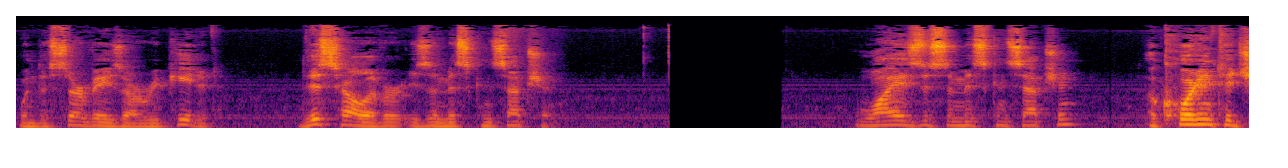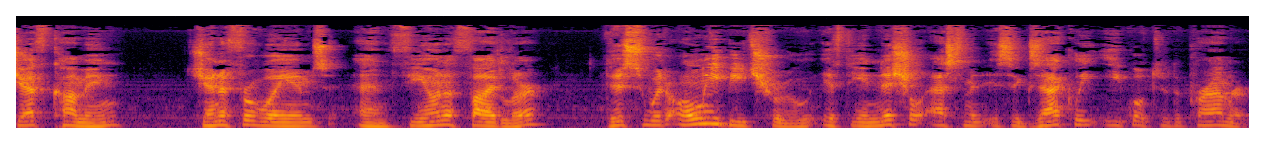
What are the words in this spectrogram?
when the surveys are repeated. This, however, is a misconception. Why is this a misconception? According to Geoff Cumming, Jennifer Williams, and Fiona Fidler, this would only be true if the initial estimate is exactly equal to the parameter.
